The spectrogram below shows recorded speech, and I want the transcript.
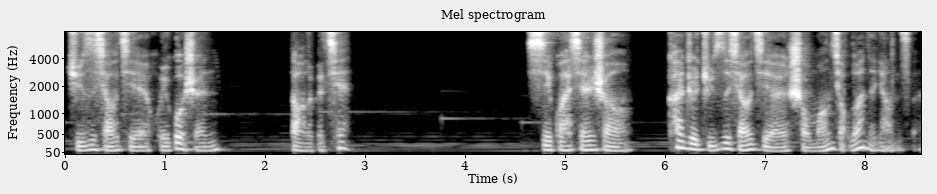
橘子小姐回过神，道了个歉。西瓜先生看着橘子小姐手忙脚乱的样子，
